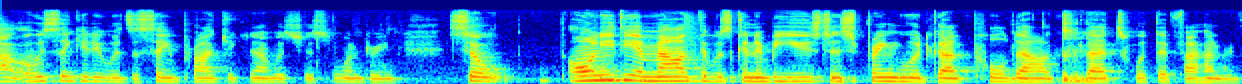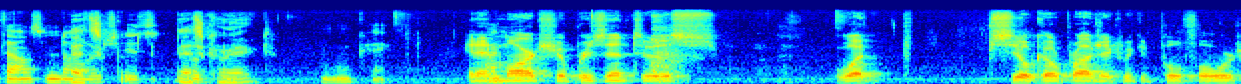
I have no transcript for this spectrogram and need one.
I I was thinking it was the same project, and I was just wondering. So only the amount that was gonna be used in Springwood got pulled out, so that's what the five hundred thousand dollars That's, is? that's Okay, correct. Okay. And in March, you'll present to us what seal coat project we could pull forward?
